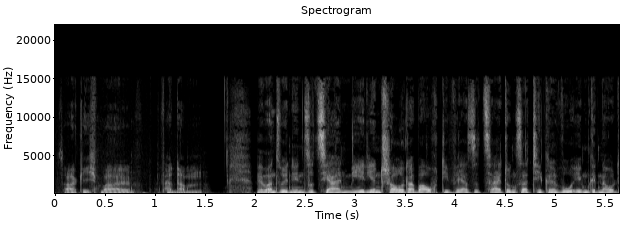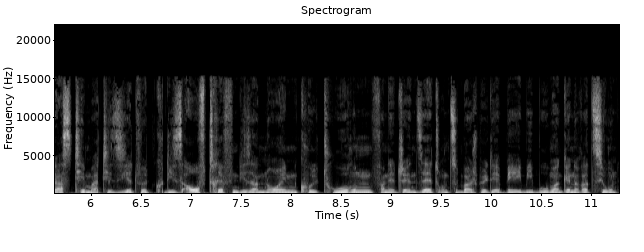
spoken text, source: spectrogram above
sag ich mal, verdammen. Wenn man so in den sozialen Medien schaut, aber auch diverse Zeitungsartikel, wo eben genau das thematisiert wird, dieses Auftreffen dieser neuen Kulturen von der Gen Z und zum Beispiel der Babyboomer-Generation,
